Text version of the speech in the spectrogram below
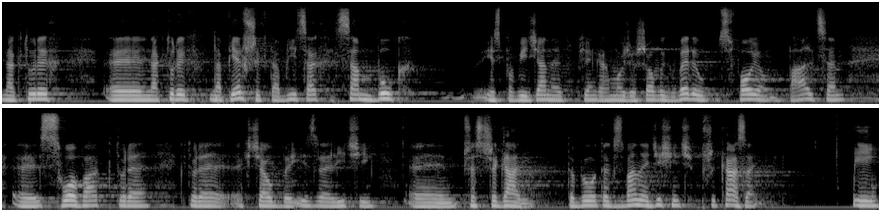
na których, e, na których na pierwszych tablicach sam Bóg jest powiedziane w księgach mojżeszowych, wyrył swoją palcem e, słowa, które, które chciałby Izraelici przestrzegali. To było tak zwane dziesięć przykazań. I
